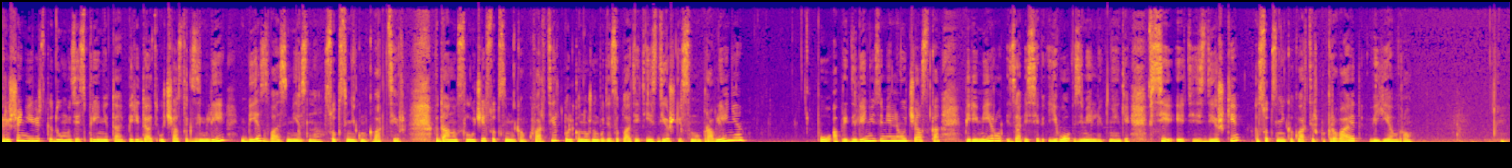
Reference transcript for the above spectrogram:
Решение Рижской думы здесь принято передать участок земли безвозмездно собственникам квартир. В данном случае собственникам квартир только нужно будет заплатить издержки самоуправления – по определению земельного участка, перемеру и записи его в земельной книге. Все эти издержки собственника квартир покрывает в евро.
